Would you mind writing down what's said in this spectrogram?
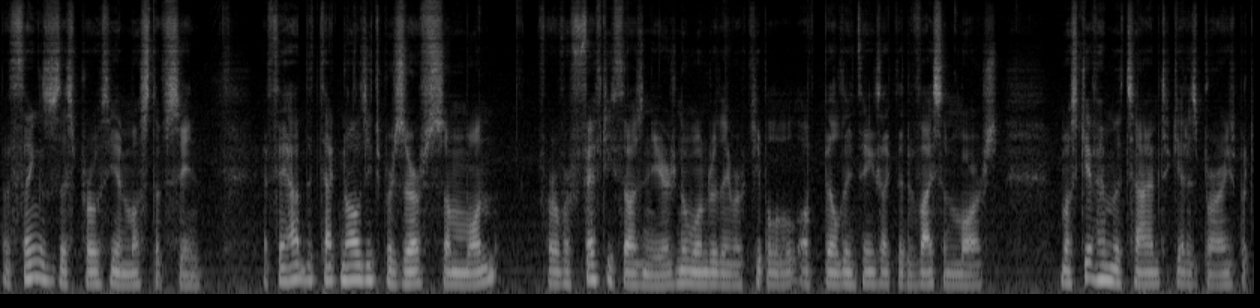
The things this Prothean must have seen. If they had the technology to preserve someone for over 50,000 years, no wonder they were capable of building things like the device on Mars. Must give him the time to get his bearings, but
